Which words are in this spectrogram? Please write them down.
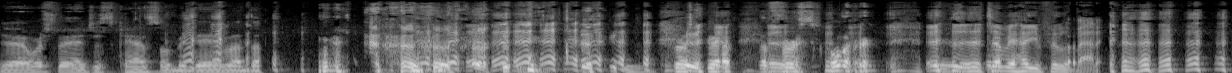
Yeah, I wish they had just canceled the game at the, the first quarter. Tell me how you feel about it.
